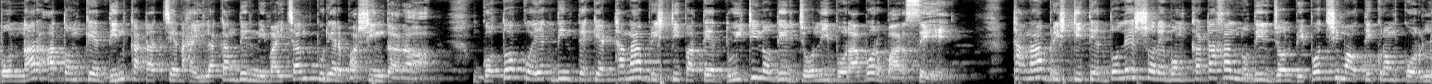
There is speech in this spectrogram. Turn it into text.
বন্যার আতঙ্কে দিন কাটাচ্ছেন হাইলাকান্দির নিমাইচাঁদপুরের বাসিন্দারা। গত কয়েকদিন থেকে টানা বৃষ্টিপাতে দুইটি নদীর জলই বরাবর বাড়ছে। টানা বৃষ্টিতে দলেশ্বর এবং কাটাখাল নদীর জল বিপদসীমা অতিক্রম করল।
